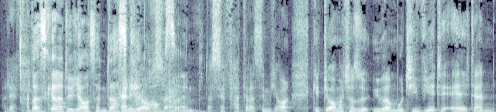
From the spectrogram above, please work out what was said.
Weil der Vater, Das kann natürlich auch sein. Das kann, natürlich auch sein. Dass der Vater das nämlich auch. Gibt ja auch manchmal so übermotivierte Eltern,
